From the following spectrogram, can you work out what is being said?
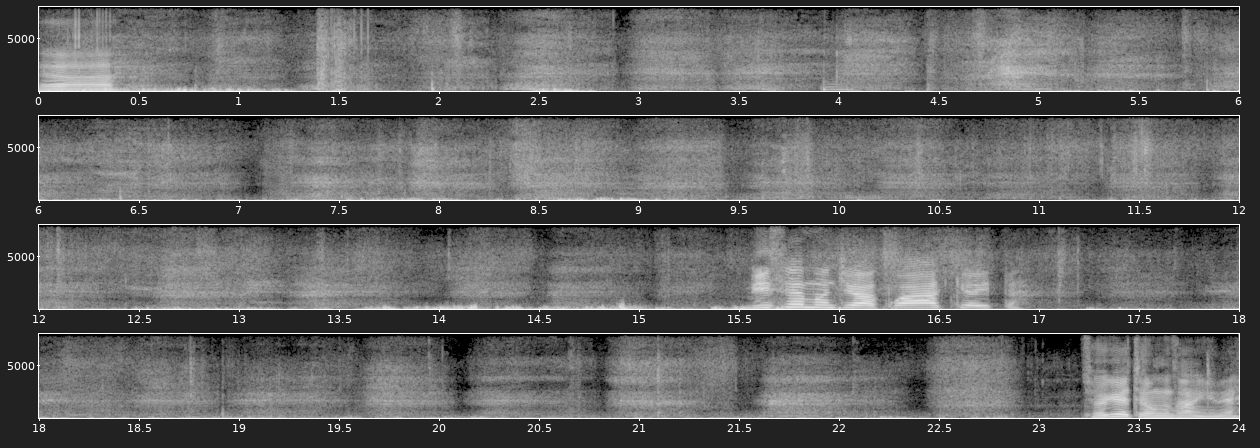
야. 미세먼지가 꽉 껴있다. 저게 정상이네.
